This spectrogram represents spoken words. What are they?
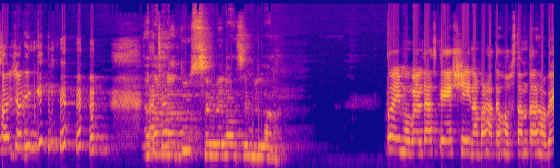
ছয়শো রিঙ্গিত। তো সিম্বিলান তো এই মোবাইলটা আজকে সেই নাম্বার হাতে হস্তান্তর হবে।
